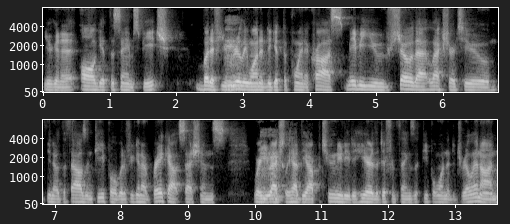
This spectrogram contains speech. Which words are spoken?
you're going to all get the same speech but if you mm. really wanted to get the point across maybe you show that lecture to you know the thousand people but if you're going to have breakout sessions where you mm. actually had the opportunity to hear the different things that people wanted to drill in on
